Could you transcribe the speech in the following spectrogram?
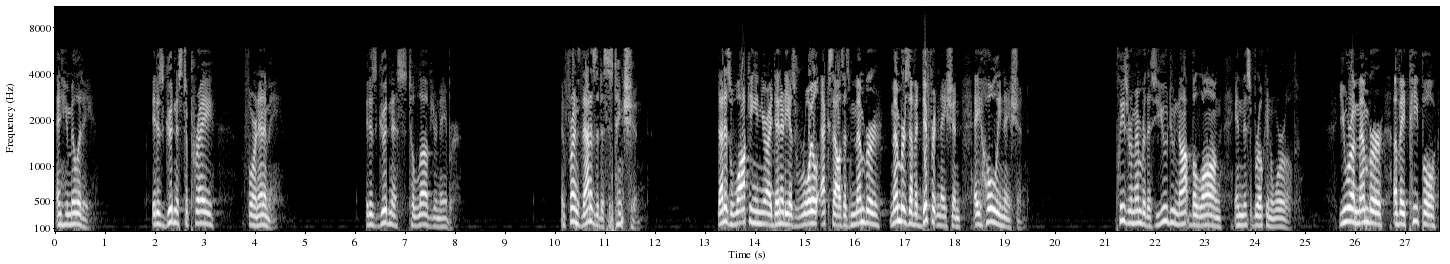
and humility. It is goodness to pray for an enemy. It is goodness to love your neighbor. And friends, that is a distinction. That is walking in your identity as royal exiles, as member, members of a different nation, a holy nation. Please remember this. You do not belong in this broken world. You are a member of a people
